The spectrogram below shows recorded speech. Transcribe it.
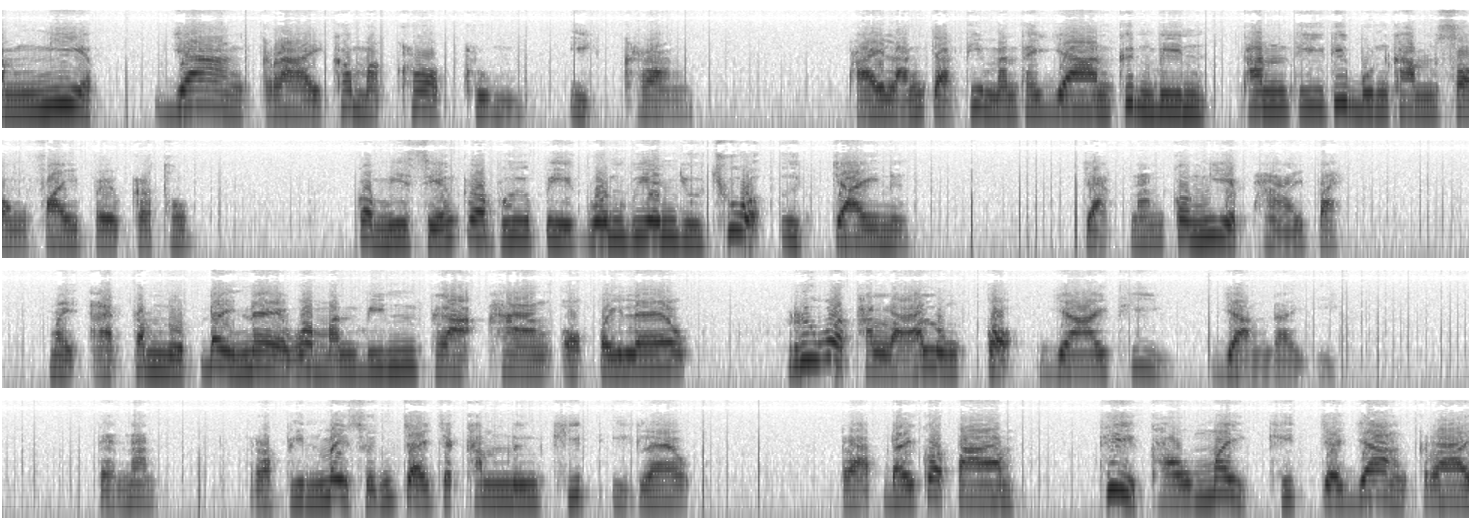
ความเงียบย่างกลายเข้ามาครอบคลุมอีกครั้ง ภายหลังจากที่มันทยานขึ้นบิน ทันทีที่บุญคำส่องไฟไปกระทบ ก็มีเสียงกระพือปีกวนเวียนอยู่ชั่วอึดใจหนึ่ง จากนั้นก็เงียบหายไป ไม่อาจกำหนดได้แน่ว่ามันบินพละห่างออกไปแล้ว หรือว่าทลาลงเกาะย้ายที่อย่างใดอีก แต่นั่นรพินไม่สนใจจะคำนึงคิดอีกแล้วตราบใดก็ตาม ที่เขาไม่คิดจะย่างกลาย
